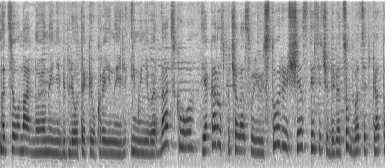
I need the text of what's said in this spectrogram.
Національної нині бібліотеки України імені Вернацького, яка розпочала свою історію ще з 1925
